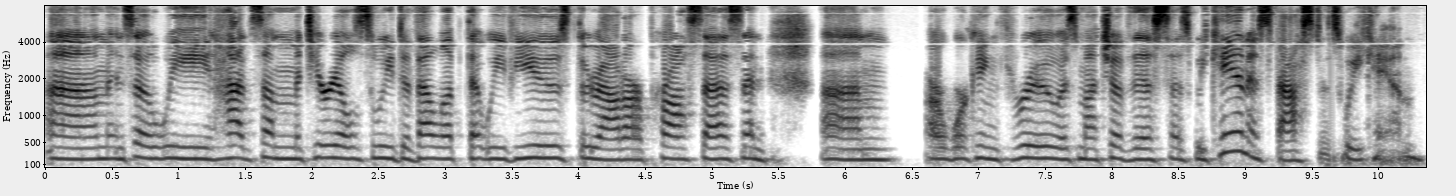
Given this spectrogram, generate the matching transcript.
Um, and so we had some materials we developed that we've used throughout our process and um, are working through as much of this as we can as fast as we can.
